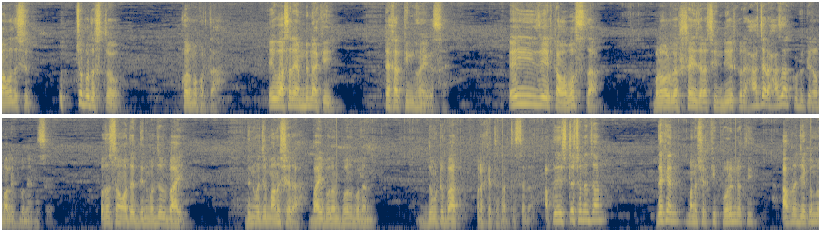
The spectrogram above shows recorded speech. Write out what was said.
বাংলাদেশের উচ্চপদস্থ কর্মকর্তা, এই ওয়াসার এমডি নাকি টেকার কিং হয়ে গেছে। এই যে একটা অবস্থা, বড় বড় ব্যবসায়ী যারা সিন্ডিকেট করে হাজার হাজার কোটি টাকার মালিক বনে গেছে। অথচ আমাদের দিনমজুর ভাই, দিনমজুর মানুষেরা, ভাই বলেন, বোন বলেন দুমুটো বাদ ওরা খেতে পারতেছে না। আপনি স্টেশনে যান, দেখেন মানুষের কি পরিণতি। আপনি যে কোনো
